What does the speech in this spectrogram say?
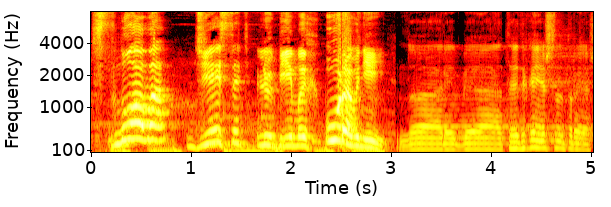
Снова 10 любимых уровней. Да, ребята, это, конечно, трэш.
